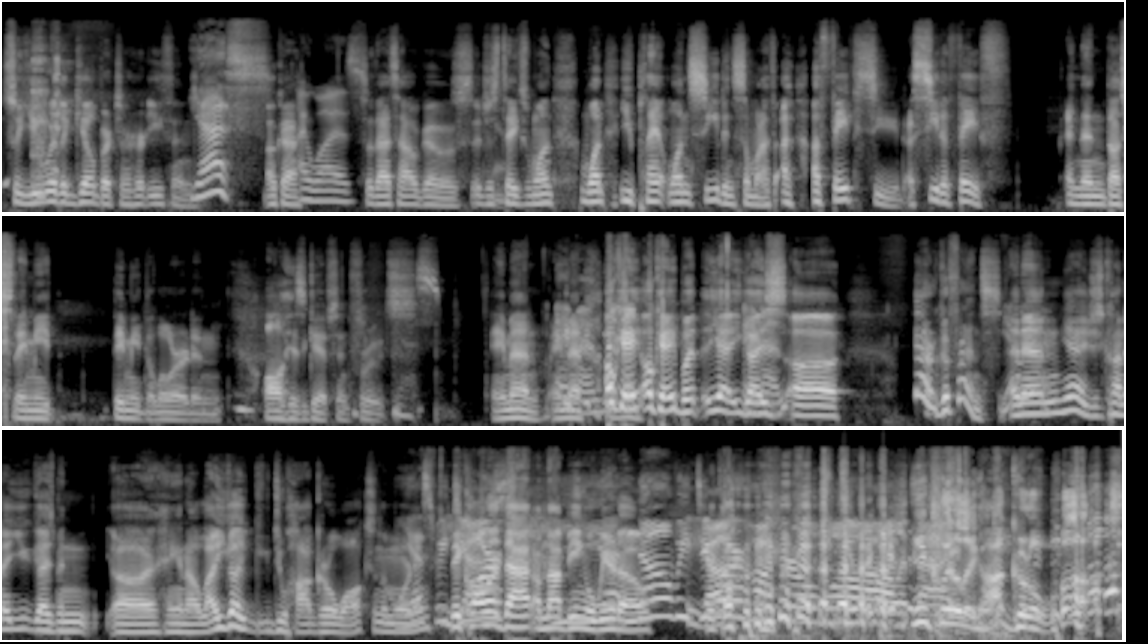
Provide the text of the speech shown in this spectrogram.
So you were the Gilbert to her Ethan. Yes. Okay. I was. So that's how it goes. It just Yeah. takes one one. You plant one seed in someone, a, a faith seed, a seed of faith, and then thus they meet. They meet the Lord and all His gifts and fruits. Yes. Amen. Amen. Amen. Okay. Okay. But yeah, you guys. uh yeah, we're good friends. Yeah, and then yeah, you just kind of you guys been uh hanging out. a lot. You guys do hot girl walks in the morning. Yes, we They do. call it that. I'm not being a Yeah, weirdo. No, we do Yeah. our hot girl call walk. it You that. clearly hot girl walks.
